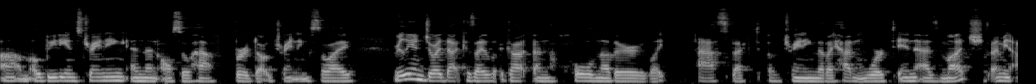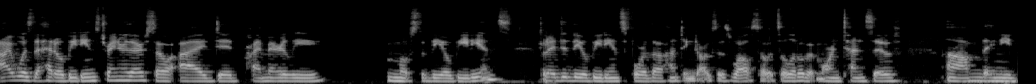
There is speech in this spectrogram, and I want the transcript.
um, obedience training and then also half bird dog training. So I really enjoyed that because I got a whole nother like aspect of training that I hadn't worked in as much. I mean, I was the head obedience trainer there, so I did primarily most of the obedience, but I did the obedience for the hunting dogs as well. So it's a little bit more intensive. Um, they need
